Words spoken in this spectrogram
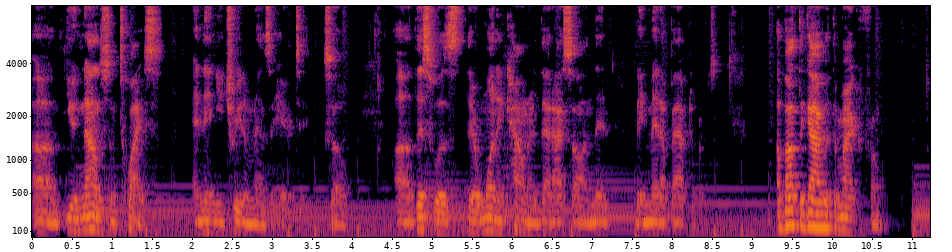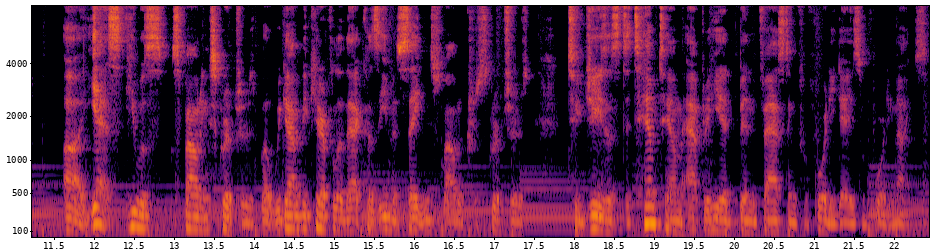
Um, you acknowledge them twice, and then you treat them as a heretic. So uh, this was their one encounter that I saw, and then they met up afterwards. About the guy with the microphone. Uh, yes, he was spouting scriptures, but we got to be careful of that because even Satan spouted scriptures to Jesus to tempt him after he had been fasting for 40 days and 40 nights.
